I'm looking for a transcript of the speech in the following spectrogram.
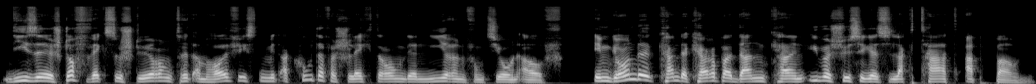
Diese Stoffwechselstörung tritt am häufigsten mit akuter Verschlechterung der Nierenfunktion auf. Im Grunde kann der Körper dann kein überschüssiges Laktat abbauen.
